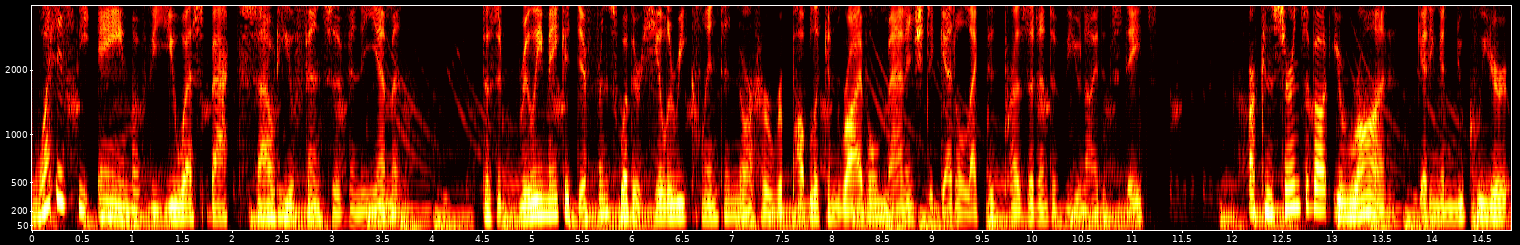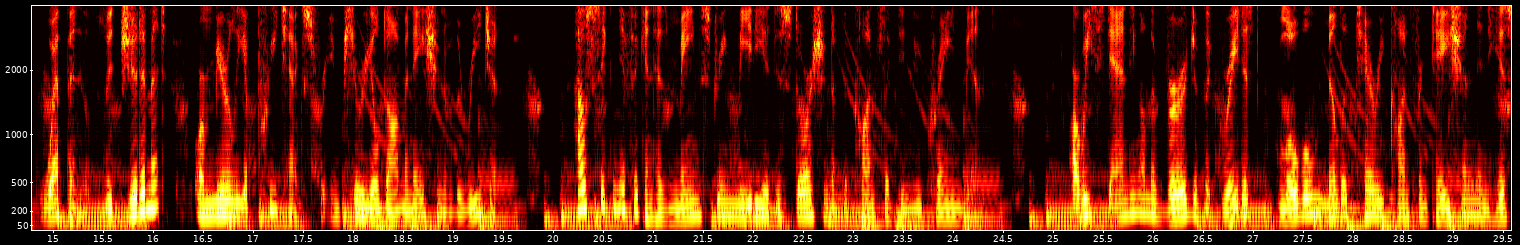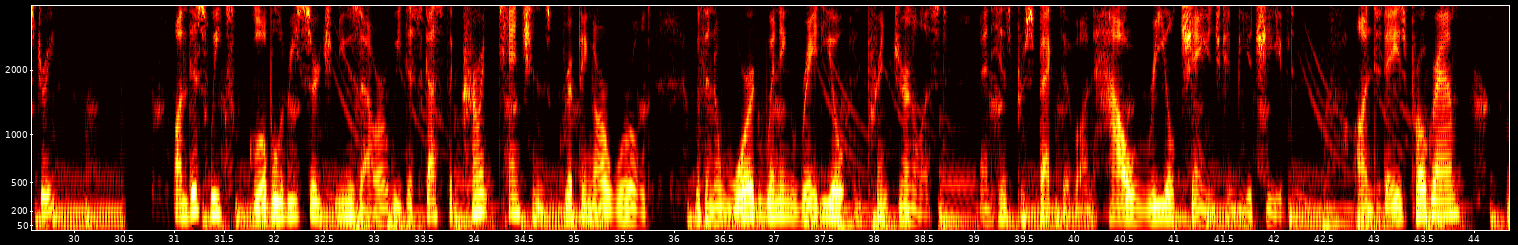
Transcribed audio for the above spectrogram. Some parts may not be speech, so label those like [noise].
What is the aim of the US backed Saudi offensive in Yemen? Does it really make a difference whether Hillary Clinton or her Republican rival manage to get elected President of the United States? Are concerns about Iran getting a nuclear weapon legitimate or merely a pretext for imperial domination of the region? How significant has mainstream media distortion of the conflict in Ukraine been? Are we standing on the verge of the greatest global military confrontation in history? On this week's Global Research News Hour, we discuss the current tensions gripping our world with an award winning radio and print journalist and his perspective on how real change can be achieved. On today's program,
